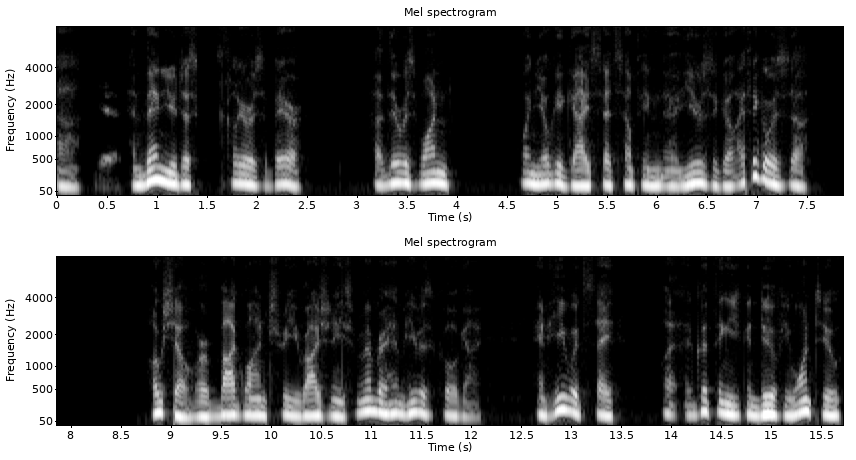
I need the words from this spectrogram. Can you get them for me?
Uh, Yeah. And then you're just clear as a bear. Uh, there was one one yogi guy said something uh, years ago. I think it was uh, Osho or Bhagwan Shree Rajneesh. Remember him? He was a cool guy. And he would say, well, a good thing you can do if you want to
